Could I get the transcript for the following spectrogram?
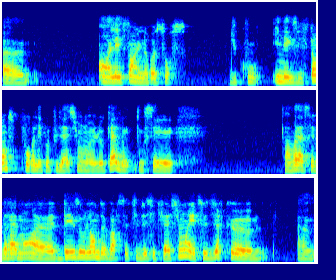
en laissant une ressource, du coup, inexistante pour les populations locales. Donc, c'est Enfin, voilà, c'est vraiment euh, désolant de voir ce type de situation et de se dire que, euh,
